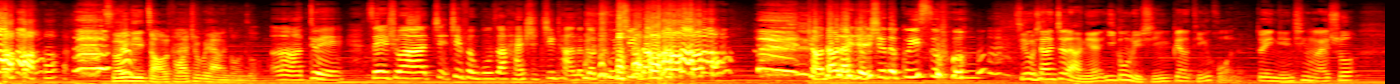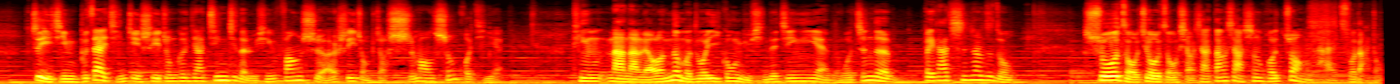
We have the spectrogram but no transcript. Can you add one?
所以你找了完全不一样的工作。嗯，对，所以说这这份工作还是经常能够出去的，找到了人生的归宿。其实我相信这两年义工旅行变得挺火的，对于年轻人来说，这已经不再仅仅是一种更加经济的旅行方式，而是一种比较时髦的生活体验。听娜娜聊了那么多义工旅行的经验，我真的被她身上这种说走就走、想下当下生活状态所打动。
